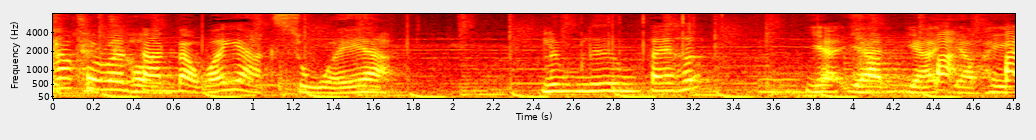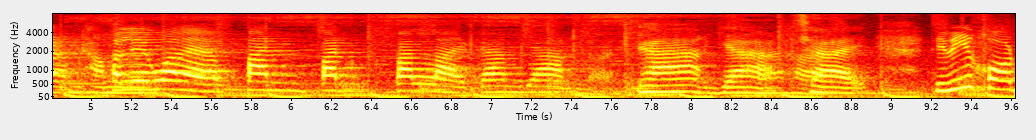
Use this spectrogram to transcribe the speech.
ถ้าคนวันจันทร์อึดแบบว่าอยากสวยอะลืมลืมไปเถอะ อย่าอย่าอย่าอย่าพยายามทำเขาเรียกว่าอะไรปั้นปั้นปั้นลายกล้ามยากหน่อยยากยากนะคะใช่ ทีนี้คน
